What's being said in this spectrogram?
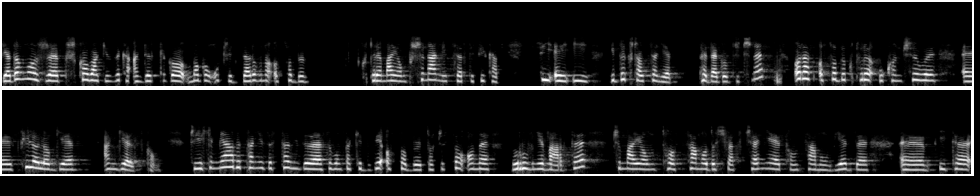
Wiadomo, że w szkołach języka angielskiego mogą uczyć zarówno osoby, które mają przynajmniej certyfikat CAE i wykształcenie pedagogiczne oraz osoby, które ukończyły e, filologię angielską. Czy jeśli miałaby Pani zestawić ze sobą takie dwie osoby, to czy są one równie warte, czy mają to samo doświadczenie, tą samą wiedzę e, i te,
